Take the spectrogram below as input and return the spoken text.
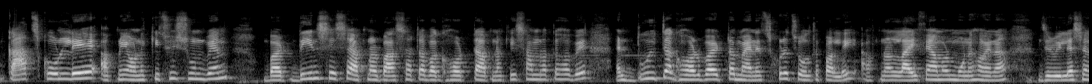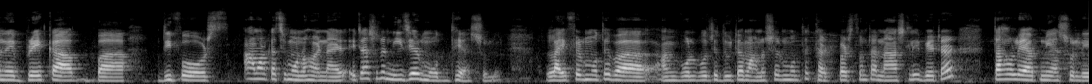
কাজ করলে আপনি অনেক কিছুই শুনবেন বাট দিন শেষে আপনার বাসাটা বা ঘরটা আপনাকেই সামলাতে হবে অ্যান্ড দুইটা ঘর বাড়িটা ম্যানেজ করে চলতে পারলেই আপনার লাইফে আমার মনে হয় না যে রিলেশনে ব্রেকআপ বা ডিভোর্স আমার কাছে মনে হয় না। এটা আসলে নিজের মধ্যে আসলে। লাইফের মধ্যে বা আমি বলব যে দুইটা মানুষের মধ্যে থার্ড পার্সনটা না আসলেই বেটার তাহলে আপনি আসলে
